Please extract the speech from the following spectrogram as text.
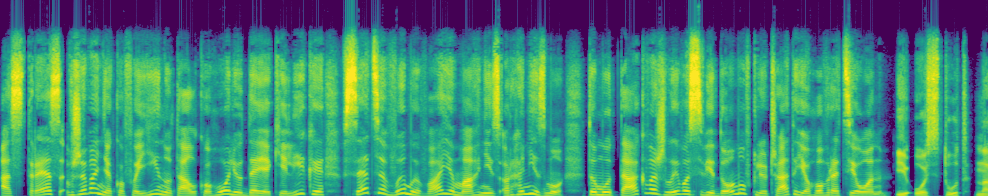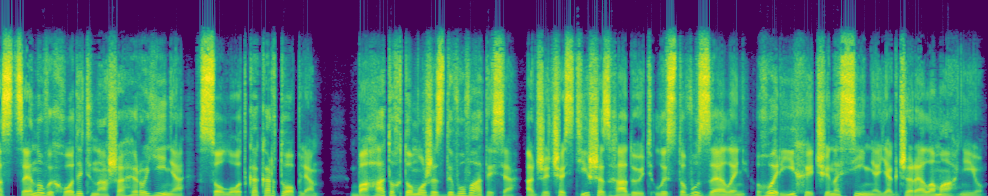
а стрес, вживання кофеїну та алкоголю, деякі ліки все це вимиває магній з організму. Тому так важливо свідомо включати його в раціон. І ось тут на сцену виходить наша героїня солодка картопля. Багато хто може здивуватися, адже частіше згадують листову зелень, горіхи чи насіння як джерела магнію.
